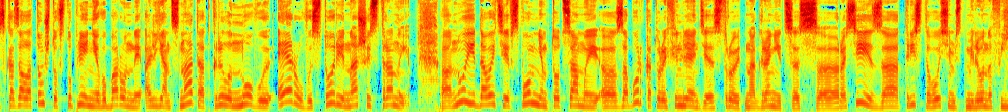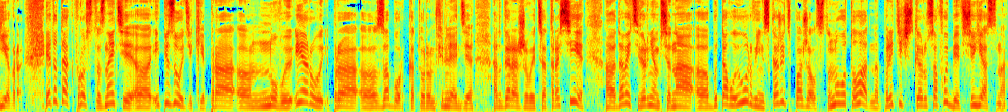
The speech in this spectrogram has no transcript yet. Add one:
сказал о том, что вступление в оборонный альянс НАТО открыло новую эру в истории нашей страны. Ну, ну и давайте вспомним тот самый э, забор, который Финляндия строит на границе с э, Россией за 380 миллионов евро. Это так просто, знаете, э, эпизодики про новую эру, про забор, которым Финляндия отгораживается от России. Давайте вернемся на бытовой уровень. Скажите, пожалуйста, ну вот ладно, политическая русофобия, все ясно.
